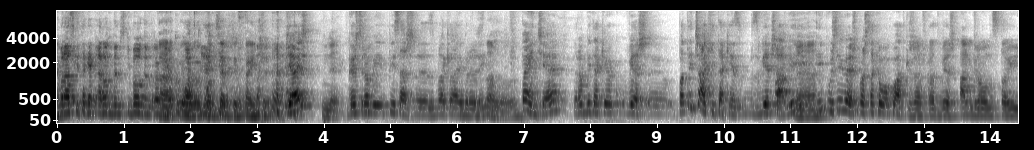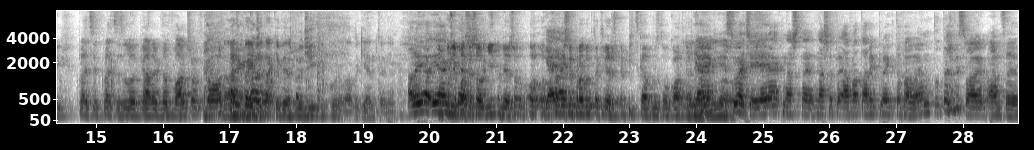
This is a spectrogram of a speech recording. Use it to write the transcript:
Obrazki tak jak Aaron Dembski-Bowden robi Tak, okładki. koncerty w pęcie. Widziałeś? Nie. Gość robi, pisarz y, z Black Library. Znam go. no. W pęcie robi takie, wiesz, y, patyczaki takie z, z mieczami i, i później, wiesz, masz taką okładkę, że na przykład, wiesz, Ungrown stoi plecy w plecy z Lorgarem, tam walczą w koło. Tak, w pęcie takie, wiesz, ludziki, kurwa, wygięte, nie? Ale ja, ja A jak później ten- patrzysz, orgi, wiesz, o, Ja jak- produkt, taki wiesz, epicka po prostu okładka. Ja nie? jak, No. Słuchajcie, ja jak nasz te, nasze te awatary projektowałem, to też wysłałem Ance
